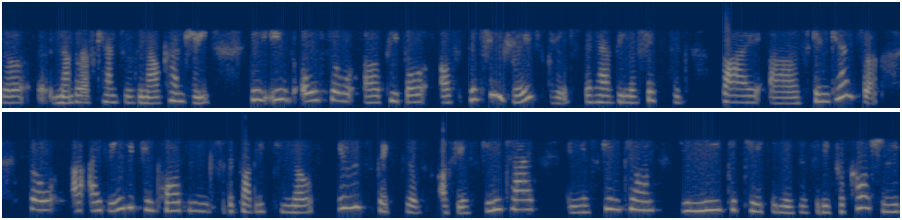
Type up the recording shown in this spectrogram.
the uh, number of cancers in our country, there is also uh, people of different race groups that have been affected by uh, skin cancer. So uh, I think it's important for the public to know, irrespective of your skin type and your skin tone, you need to take the necessary precautions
